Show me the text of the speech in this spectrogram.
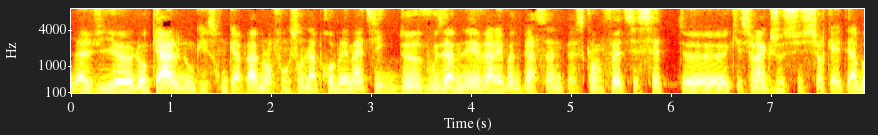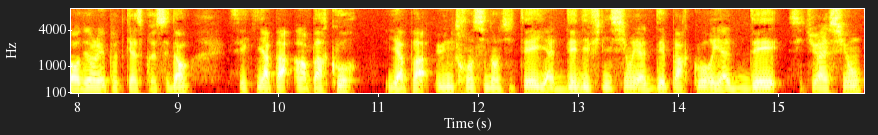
la vie locale. Donc, ils seront capables, en fonction de la problématique, de vous amener vers les bonnes personnes. Parce qu'en fait, c'est cette question-là que je suis sûr qui a été abordée dans les podcasts précédents. C'est qu'il n'y a pas un parcours, il n'y a pas une transidentité, il y a des définitions, il y a des parcours, il y a des situations.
